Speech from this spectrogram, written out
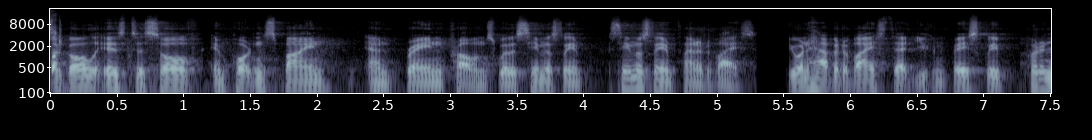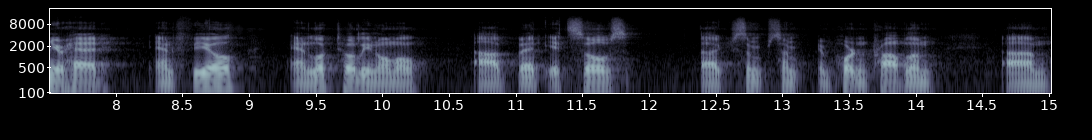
Our goal is to solve important spine and brain problems with a seamlessly, seamlessly implanted device. You want to have a device that you can basically put in your head and feel and look totally normal, uh, but it solves uh, some, some important problem um,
